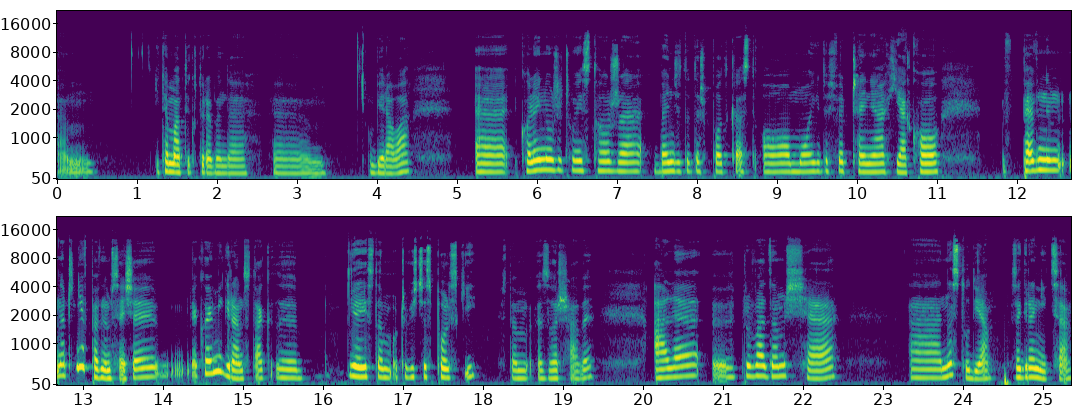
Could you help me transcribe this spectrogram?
um, i tematy, które będę um. E, kolejną rzeczą jest to, że będzie to też podcast o moich doświadczeniach jako w pewnym, znaczy nie w pewnym sensie, jako emigrant, tak? E, ja jestem oczywiście z Polski, jestem z Warszawy, ale wyprowadzam się na studia za granicę.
